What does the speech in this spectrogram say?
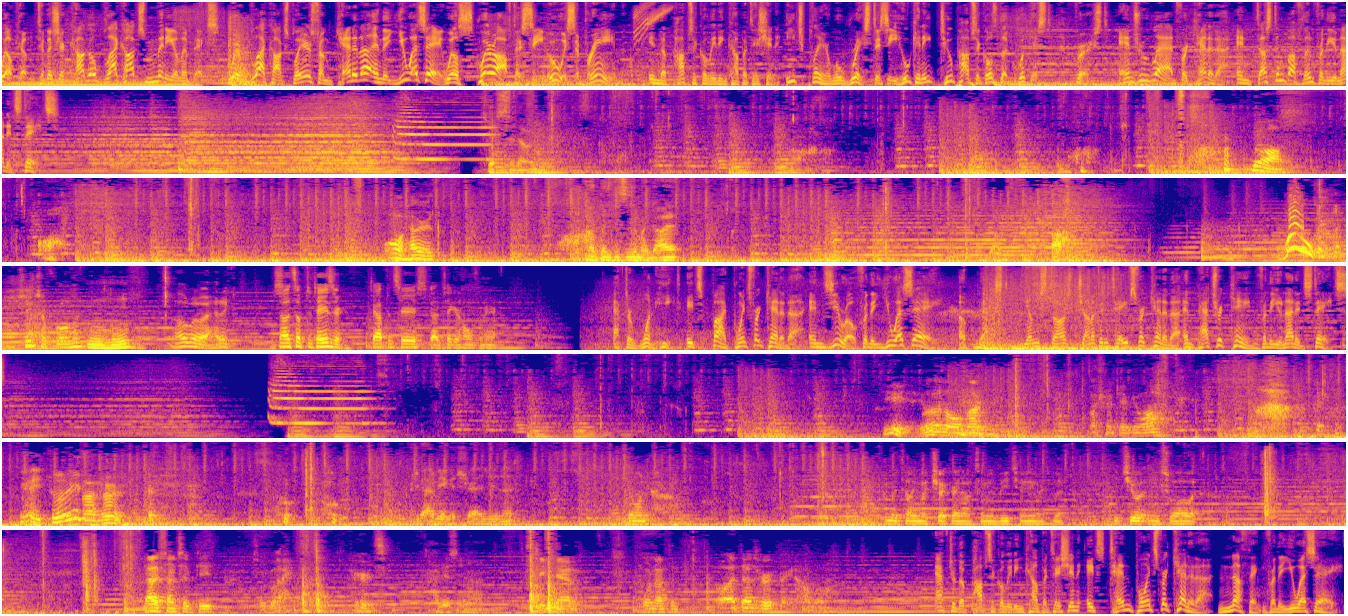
Welcome to the Chicago Blackhawks Mini Olympics, where Blackhawks players from Canada and the USA will square off to see who is supreme. In the popsicle eating competition, each player will race to see who can eat two popsicles the quickest. First, Andrew Ladd for Canada and Dustin Byfuglien for the United States. Just sit down. Oh. Oh. Oh, headache. I don't think this is in my diet. Woo! Cheeks are frozen. Mm-hmm. A little bit of a headache. Now it's up to Tazer. Captain Serious got to take it home from here. After one heat, it's five points for Canada and zero for the USA. Up next, young stars Jonathan Toews for Canada and Patrick Kane for the United States. Jeez, that was all man. That's gonna take me a while. Yeah, you good? I heard. There's gotta be a good strategy in this. Killing you. I'm gonna tell you my trick right now because I'm gonna beat you anyways, but you chew it and you swallow it. I have sensitive teeth. So do I. Hurts. Obviously not. Team Canada. Four nothing. Oh, that does hurt right now, though. After the popsicle eating competition, it's 10 points for Canada, nothing for the USA.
